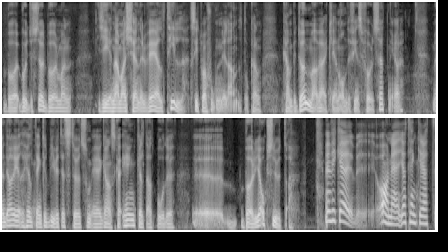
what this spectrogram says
bör, budgetstöd bör man ge när man känner väl till situationen i landet och kan, kan bedöma verkligen om det finns förutsättningar. Men det har helt enkelt blivit ett stöd som är ganska enkelt att både Eh, börja och sluta. Men vilka, eh, Arne, jag tänker att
